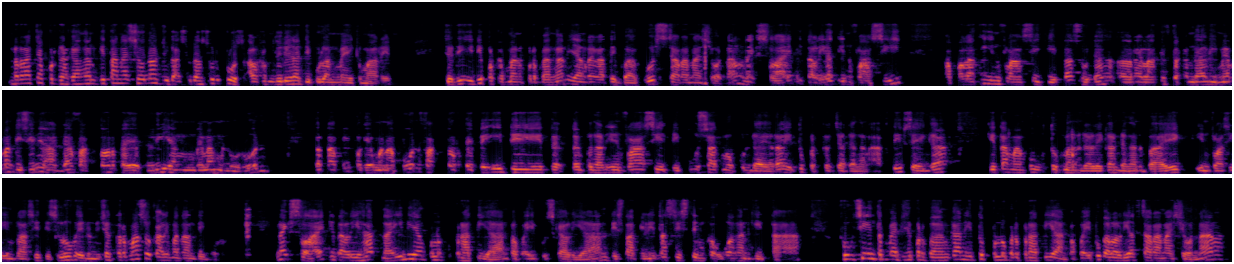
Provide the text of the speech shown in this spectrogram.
Neraca perdagangan kita nasional juga sudah surplus, alhamdulillah di bulan Mei kemarin. Jadi ini perkembangan-perkembangan yang relatif bagus secara nasional. Next slide, kita lihat inflasi. Apalagi inflasi kita sudah uh, relatif terkendali. Memang di sini ada faktor daya beli yang memang menurun, tetapi bagaimanapun faktor TPID, dengan inflasi di pusat maupun daerah itu bekerja dengan aktif sehingga kita mampu untuk mengendalikan dengan baik inflasi-inflasi di seluruh Indonesia termasuk Kalimantan Timur. Next slide kita lihat, nah ini yang perlu perhatian Bapak Ibu sekalian, di stabilitas sistem keuangan kita, fungsi intermediasi perbankan itu perlu berperhatian. Bapak Ibu kalau lihat secara nasional,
